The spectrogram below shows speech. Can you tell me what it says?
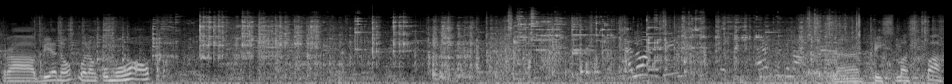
Grabe yan, oh. Walang kumuha, oh. Na Christmas pa.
